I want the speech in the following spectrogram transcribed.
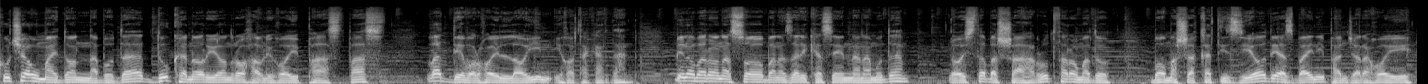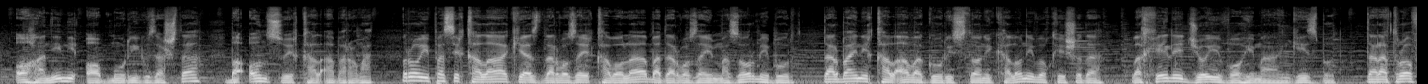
кӯчаву майдон набуда ду канори онро ҳавлиҳои паст паст ва деворҳои лоин иҳота карданд. Бинобар он асо ба назари касе нанамуда оҳиста ба шаҳрруд фаромаду бо машаққати зиёде аз байни панҷараҳои оҳанини обмурӣ гузашта ба он сӯи қалъа баромад роҳи паси қалъа ки аз дарвозаи қавола ба дарвозаи мазор мебурд дар байни қалъа ва гӯристони калоне воқеъ шуда ва хеле ҷойи воҳимаангез буд. Дар атроф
